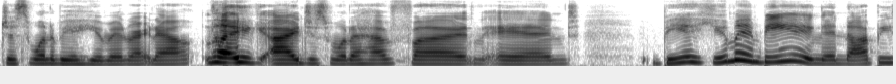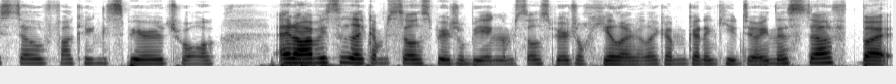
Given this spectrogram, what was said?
just want to be a human right now. Like I just want to have fun and be a human being and not be so fucking spiritual. And obviously like I'm still a spiritual being. I'm still a spiritual healer. Like I'm going to keep doing this stuff, but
